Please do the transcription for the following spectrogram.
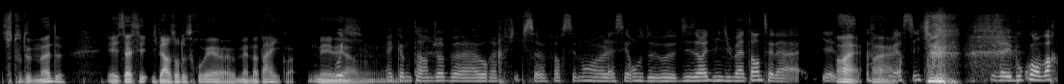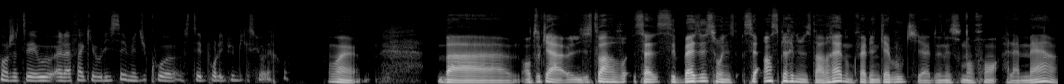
surtout de mode, et ça c'est hyper dur de trouver euh, même à Paris quoi. Mais Oui. euh, Et comme t'as un job à horaire fixe, forcément, la séance de 10h30 du matin, t'es là. Yes. Ouais, ouais. Merci. J'allais beaucoup en voir quand j'étais à la fac et au lycée, mais du coup, c'était pour les publics scolaires. Quoi. Ouais. Bah, en tout cas, l'histoire, c'est basé sur c'est inspiré d'une histoire vraie. Donc Fabienne Cabou qui a donné son enfant à la mère.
